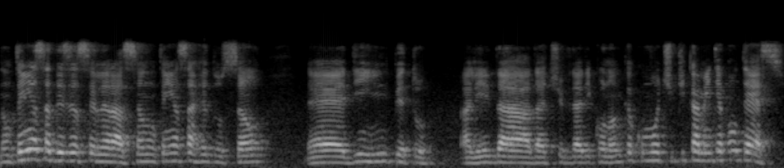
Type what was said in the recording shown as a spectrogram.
Não tem essa desaceleração, não tem essa redução é, de ímpeto ali da, da atividade econômica como tipicamente acontece.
